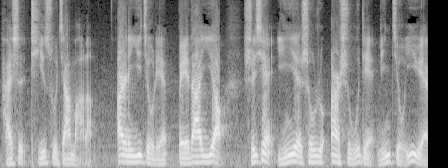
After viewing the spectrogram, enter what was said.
还是提速加码了。二零一九年，北大医药实现营业收入二十五点零九亿元，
